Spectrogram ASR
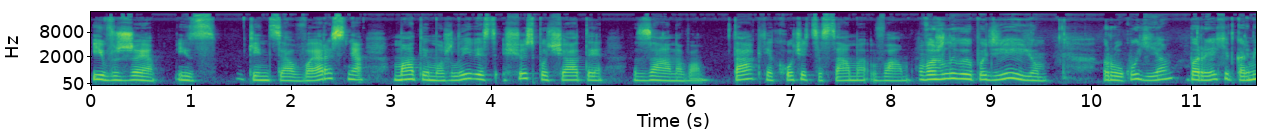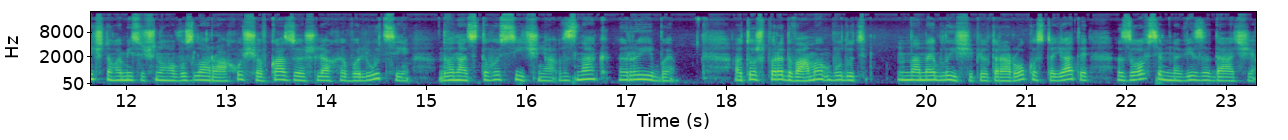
І вже із кінця вересня мати можливість щось почати заново, так як хочеться саме вам. Важливою подією року є перехід кармічного місячного вузла раху, що вказує шлях еволюції 12 січня в знак риби. Тож перед вами будуть на найближчі півтора року стояти зовсім нові задачі,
